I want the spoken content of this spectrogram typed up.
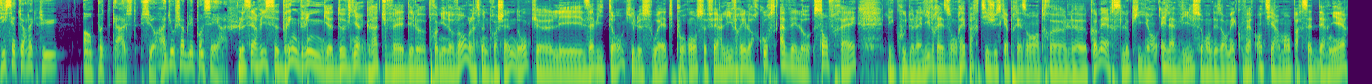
17h L'actu en podcast sur radiochablais.ch. Le service Drink Drink devient gratuit dès le 1er novembre, la semaine prochaine. Donc, euh, les habitants qui le souhaitent pourront se faire livrer leurs courses à vélo sans frais. Les coûts de la livraison répartis jusqu'à présent entre le commerce, le client et la ville seront désormais couverts entièrement par cette dernière.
